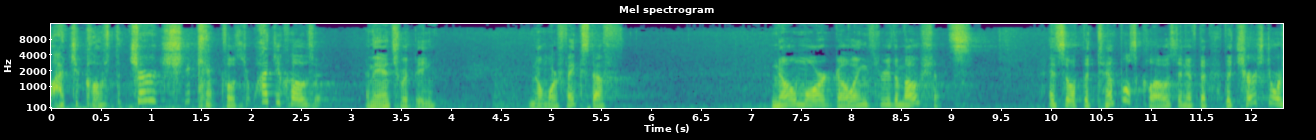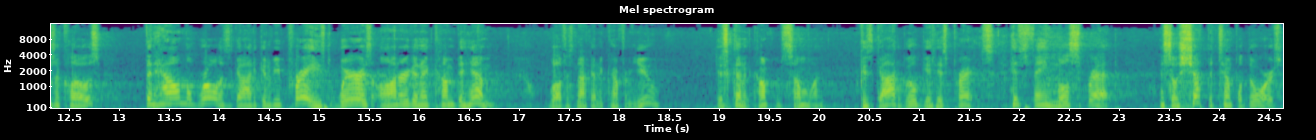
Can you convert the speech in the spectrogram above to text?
Why'd you close the church? You can't close it. Why'd you close it? And the answer would be no more fake stuff. No more going through the motions. And so if the temple's closed and if the, the church doors are closed, then how in the world is God going to be praised? Where is honor going to come to him? Well, if it's not going to come from you, it's going to come from someone. Because God will get his praise. His fame will spread. And so shut the temple doors.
